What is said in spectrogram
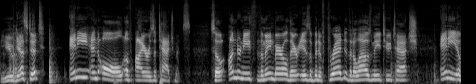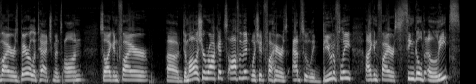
you guessed it, any and all of Eyer's attachments. So underneath the main barrel, there is a bit of thread that allows me to attach any of Eyer's barrel attachments on. So I can fire uh, demolisher rockets off of it, which it fires absolutely beautifully. I can fire singled elites,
